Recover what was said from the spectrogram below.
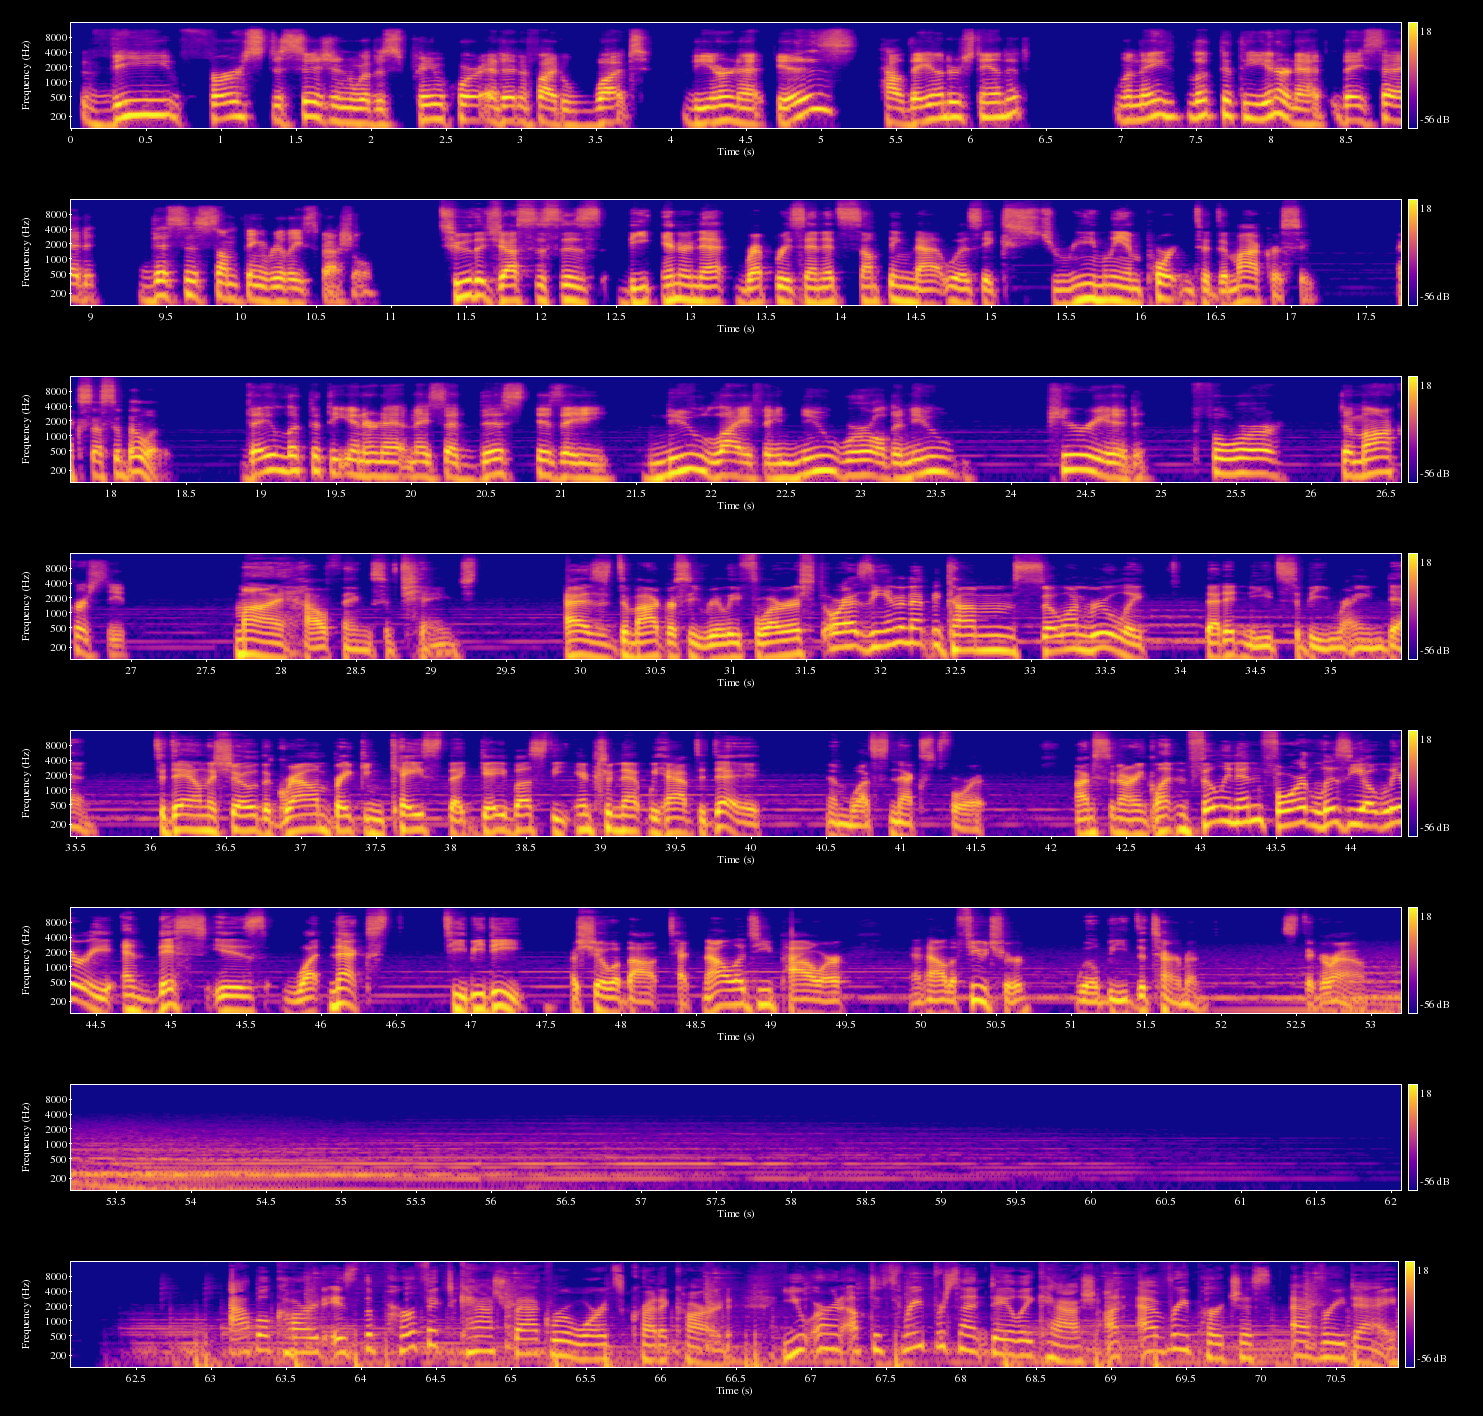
the first decision where the Supreme Court identified what the internet is, how they understand it. When they looked at the internet, they said, this is something really special. To the justices, the internet represented something that was extremely important to democracy accessibility. They looked at the internet and they said, this is a new life, a new world, a new period for democracy. My, how things have changed. Has democracy really flourished, or has the internet become so unruly that it needs to be reined in? Today on the show, the groundbreaking case that gave us the internet we have today and what's next for it. I'm Sonari Glinton, filling in for Lizzie O'Leary, and this is What Next? TBD a show about technology, power, and how the future will be determined. Stick around. Apple Card is the perfect cashback rewards credit card. You earn up to 3% daily cash on every purchase every day.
